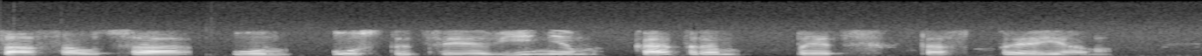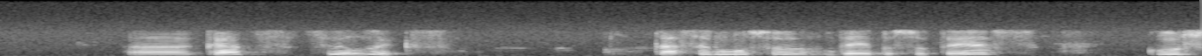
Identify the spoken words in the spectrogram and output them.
Sasaucā un uzticēja viņam katram pēc tā spējām. Uh, kāds cilvēks, tas ir mūsu debesu tēvs, kurš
